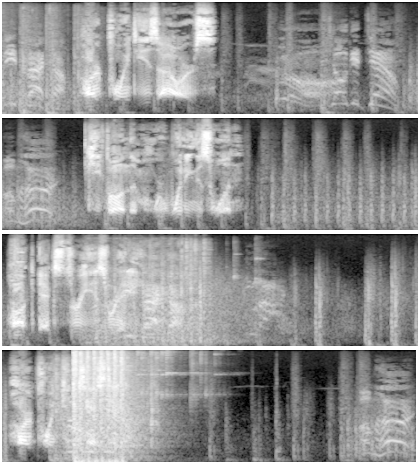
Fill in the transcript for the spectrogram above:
Need backup! Hard point is ours. Target down! I'm hurt! Keep on them. We're winning this one. Hawk X3 is ready. Need backup! Hard point contested. I'm hurt!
